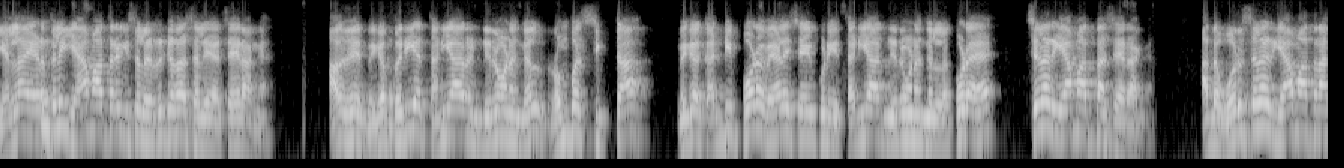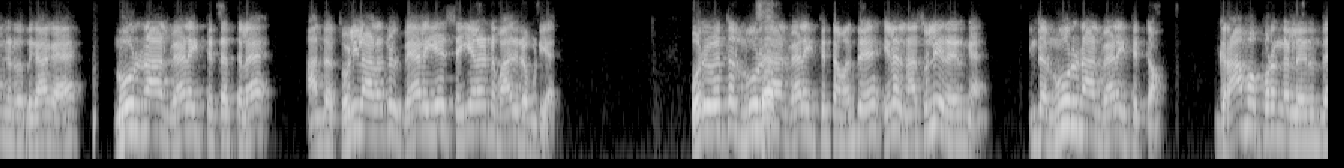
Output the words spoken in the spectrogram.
எல்லா இடத்துலயும் ஏமாத்துறவங்க சிலர் சில செய்யறாங்க அதாவது மிகப்பெரிய தனியார் நிறுவனங்கள் ரொம்ப ஸ்ட்ரிக்டா மிக கண்டிப்போட வேலை செய்யக்கூடிய தனியார் நிறுவனங்கள்ல கூட சிலர் ஏமாத்தான் செய்யறாங்க அந்த ஒரு சிலர் ஏமாத்துனாங்கிறதுக்காக நூறு நாள் வேலை திட்டத்துல அந்த தொழிலாளர்கள் வேலையே செய்யலன்னு வாதிட முடியாது. ஒரு விதத்தில் நூறு. நாள் வேலை திட்டம் வந்து இல்ல நான் சொல்லிடுறேன் இருங்க. இந்த நூறு நாள் வேலை திட்டம் கிராமப்புறங்கள்ல இருந்த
